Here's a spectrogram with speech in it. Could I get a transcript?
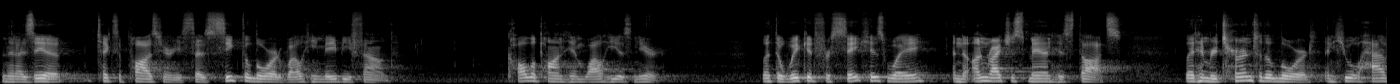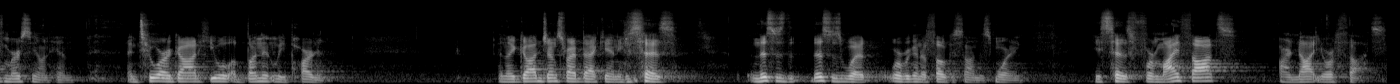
And then Isaiah takes a pause here and he says, Seek the Lord while he may be found, call upon him while he is near. Let the wicked forsake his way, and the unrighteous man his thoughts. Let him return to the Lord, and he will have mercy on him. And to our God, he will abundantly pardon. And then God jumps right back in. He says, and this is, this is what, where we're going to focus on this morning. He says, For my thoughts are not your thoughts,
